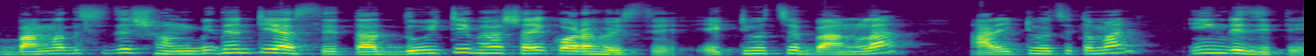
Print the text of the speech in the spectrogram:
বাংলাদেশের যে সংবিধানটি আছে তা দুইটি ভাষায় করা হয়েছে। একটি হচ্ছে বাংলা আর একটি হচ্ছে তোমার ইংরেজিতে।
